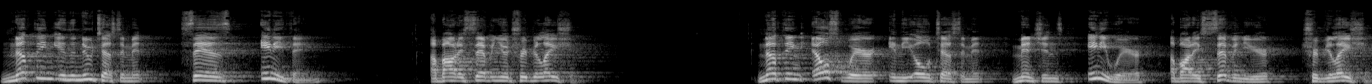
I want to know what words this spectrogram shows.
Nothing in the New Testament says anything about a seven year tribulation. Nothing elsewhere in the Old Testament mentions anywhere about a seven year tribulation.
